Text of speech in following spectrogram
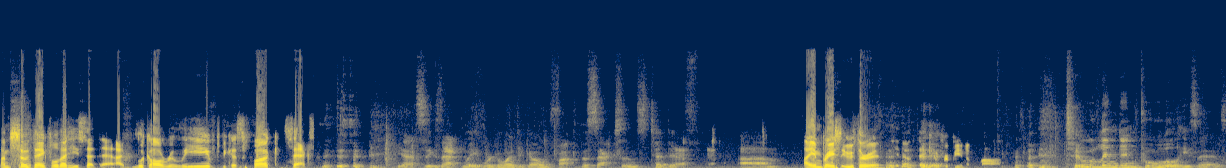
I'm so thankful that he said that. I look all relieved because fuck sex. yes, exactly. We're going to go fuck the Saxons to death. Um, I embrace Uther and you know thank him for being a mom. to Linden Pool, he says.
